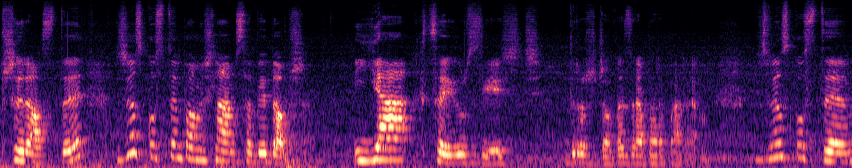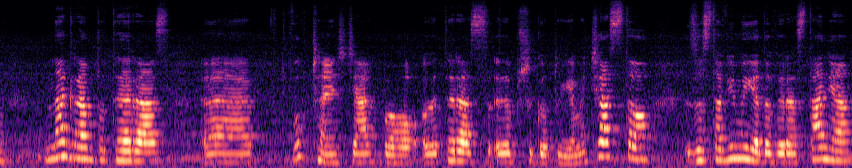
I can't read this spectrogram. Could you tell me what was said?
przyrosty. W związku z tym pomyślałam sobie, dobrze, ja chcę już zjeść drożdżowe z rabarbarem. W związku z tym nagram to teraz e, w dwóch częściach, bo teraz e, przygotujemy ciasto, zostawimy je do wyrastania.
